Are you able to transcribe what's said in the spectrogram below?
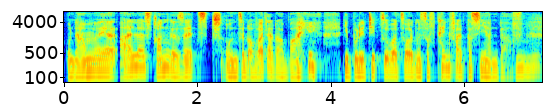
Und da haben wir alles dran gesetzt und sind auch weiter dabei, die Politik zu überzeugen, dass das auf keinen Fall passieren darf. Mhm.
